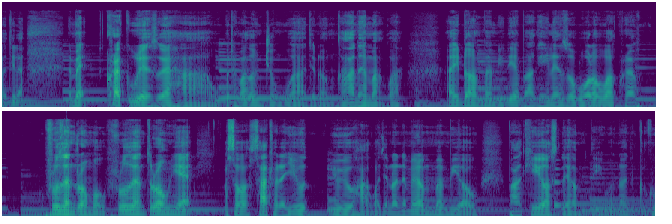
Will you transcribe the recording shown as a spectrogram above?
ပဲတိလားဒါပေမဲ့ crack ကူးတယ်ဆိုတဲ့ဟာဟိုပထမဆုံးကြုံဘူးကကျွန်တော်9တန်းမှာကွာအဲ့တော့မှတ်မိတယ်ဘာဂိမ်းလဲဆို World of Warcraft Frozen Throne မဟုတ် Frozen Throne ရဲ့အစောစထွက်တဲ့ရိုးရိုးရိုးဟာကွာကျွန်တော်နာမည်တော့မှတ်မိတော့ဘာ chaos လဲမသိဘူးเนาะအခု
